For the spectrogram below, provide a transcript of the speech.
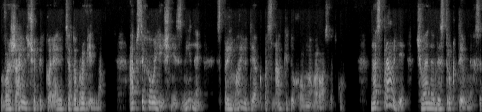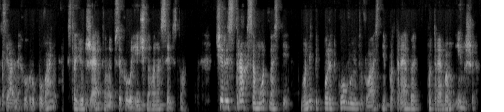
вважають, що підкоряються добровільно, а психологічні зміни сприймають як ознаки духовного розвитку. Насправді, члени деструктивних соціальних угрупувань стають жертвами психологічного насильства. Через страх самотності вони підпорядковують власні потреби потребам інших.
